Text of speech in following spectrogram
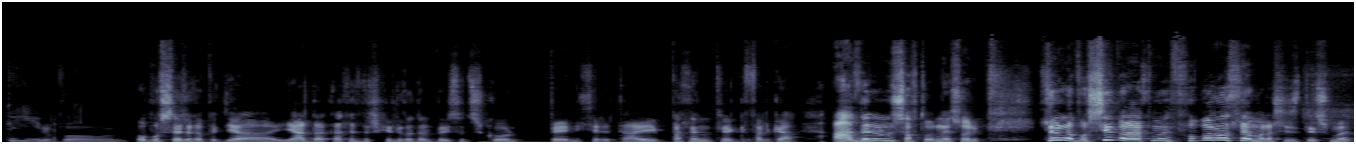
Τι γίνεται; Λοιπόν, όπως έλεγα, παιδιά, η Άντα κάθε τρεις και λίγο όταν παίρνει στο Discord παίρνει, χαιρετάει, παθαίνουν τρία κεφαλικά. Α, δεν εννοούσα αυτό, ναι, sorry. Θέλω να πω, σήμερα έχουμε φοβερό θέμα να συζητήσουμε.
